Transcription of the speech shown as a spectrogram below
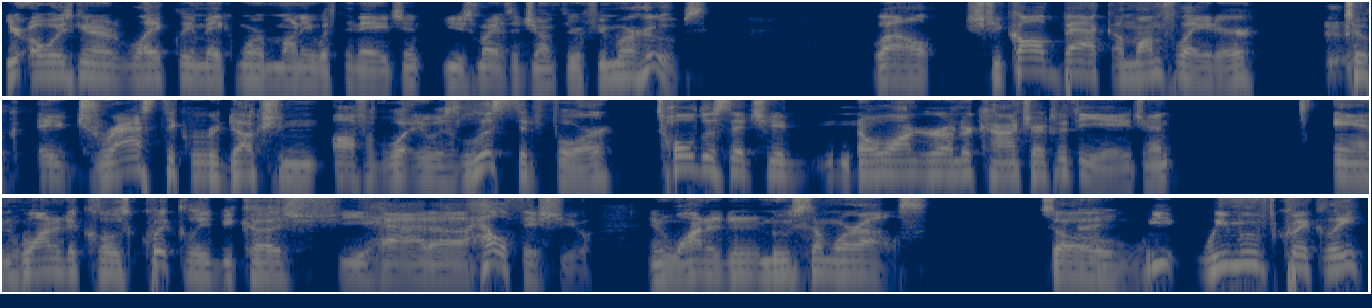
you're always going to likely make more money with an agent. You just might have to jump through a few more hoops. Well, she called back a month later, took a drastic reduction off of what it was listed for, told us that she had no longer under contract with the agent, and wanted to close quickly because she had a health issue and wanted to move somewhere else. So okay. we we moved quickly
